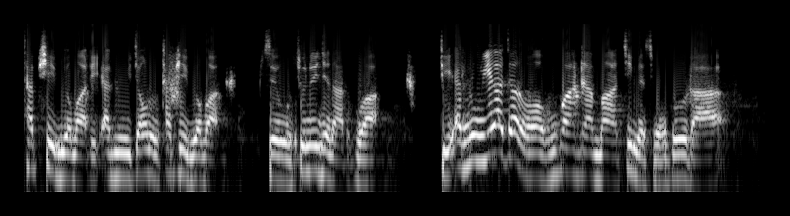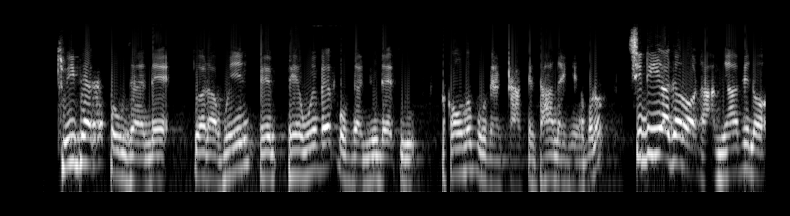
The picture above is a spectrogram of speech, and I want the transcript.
ထပ်ဖြည့်ပြီးတော့မှဒီအက်ဒနူအကြောင်းကိုထပ်ဖြည့်ပြီးတော့မှစီကိုဆွေးနွေးနေတာတကူကဒီအက်ဒနူကြီးကကြတော့ဘူပါတန်မှာကြည့်မယ်ဆိုရင်ကိုတို့ဒါ 3 back ပုံစံနဲ့သူကတော့ win ဘယ်ဘယ် win back ပုံစံမျိုးနဲ့သူအကောင်းဆုံးပုံစံဒါကစားနိုင်နေတာပေါ့နော်။ City ကကြတော့ဒါအများပြည့်တော့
